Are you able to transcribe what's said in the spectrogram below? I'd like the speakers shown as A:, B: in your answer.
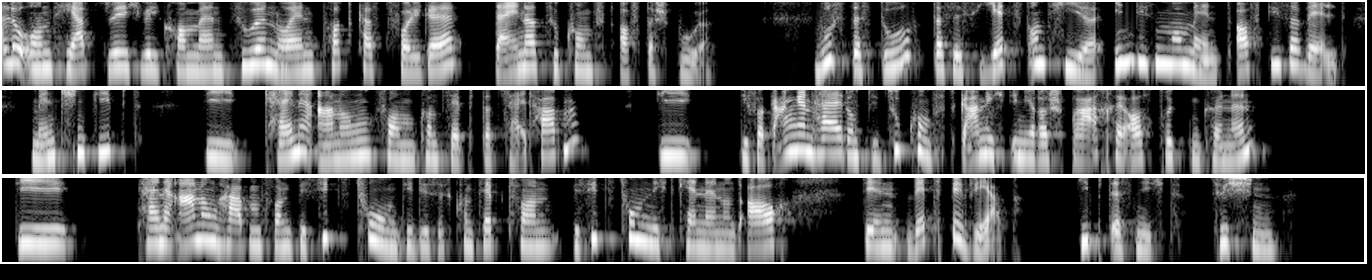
A: Hallo und herzlich willkommen zur neuen Podcast-Folge Deiner Zukunft auf der Spur. Wusstest du, dass es jetzt und hier in diesem Moment auf dieser Welt Menschen gibt, die keine Ahnung vom Konzept der Zeit haben, die die Vergangenheit und die Zukunft gar nicht in ihrer Sprache ausdrücken können, die keine Ahnung haben von Besitztum, die dieses Konzept von Besitztum nicht kennen und auch den Wettbewerb gibt es nicht zwischen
